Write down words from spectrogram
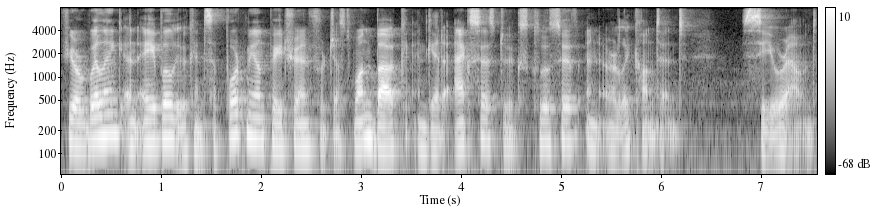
If you're willing and able, you can support me on Patreon for just one buck and get access to exclusive and early content. See you around.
